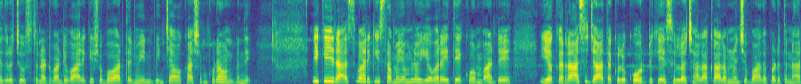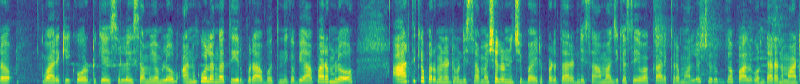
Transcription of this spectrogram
ఎదురు చూస్తున్నటువంటి వారికి శుభవార్తను వినిపించే అవకాశం కూడా ఉంటుంది. ఇక ఈ రాశి వారికి సమయంలో ఎవరైతే ఎక్కువ అంటే ఈ యొక్క రాశి జాతకులు కోర్టు కేసుల్లో చాలా కాలం నుంచి బాధపడుతున్నారో వారికి కోర్టు కేసుల్లో ఈ సమయంలో అనుకూలంగా తీర్పు రాబోతుంది. ఇక వ్యాపారంలో ఆర్థికపరమైనటువంటి సమస్యల నుంచి బయటపడతారండి. సామాజిక సేవా కార్యక్రమాల్లో చురుగ్గా పాల్గొంటారన్నమాట.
